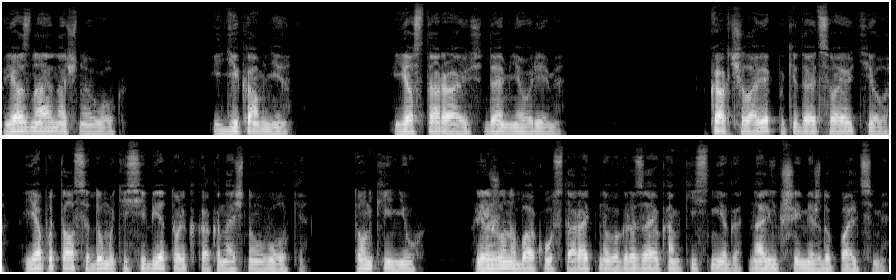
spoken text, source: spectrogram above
Я знаю, ночной волк. Иди ко мне. Я стараюсь, дай мне время. Как человек покидает свое тело? Я пытался думать о себе только как о ночном волке. Тонкий нюх, Лежу на боку, старательно выгрызаю комки снега, налипшие между пальцами.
